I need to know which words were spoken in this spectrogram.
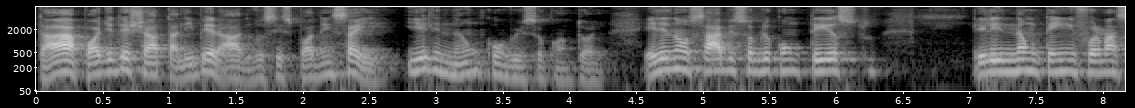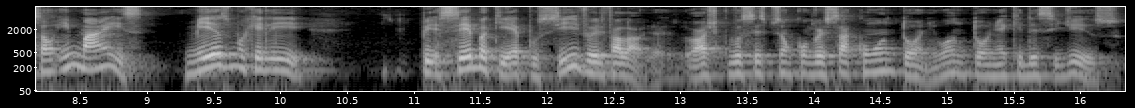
"Tá, pode deixar, tá liberado, vocês podem sair". E ele não conversou com o Antônio. Ele não sabe sobre o contexto, ele não tem informação e mais, mesmo que ele perceba que é possível, ele fala: Olha, eu acho que vocês precisam conversar com o Antônio. O Antônio é que decide isso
